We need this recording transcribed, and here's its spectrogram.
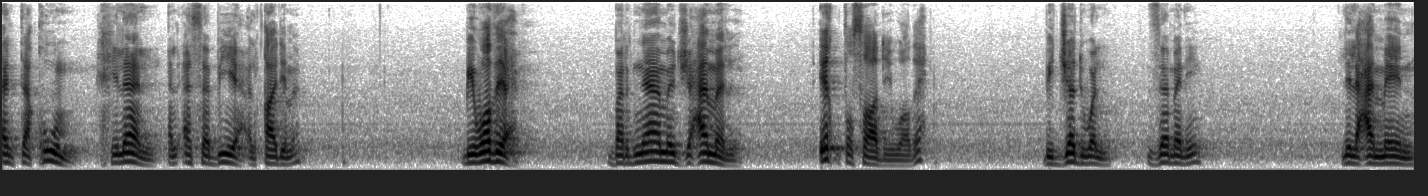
أن تقوم خلال الأسابيع القادمة بوضع برنامج عمل اقتصادي واضح بجدول زمني للعامين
